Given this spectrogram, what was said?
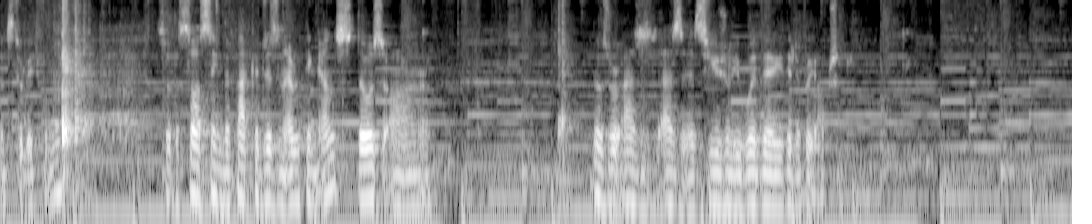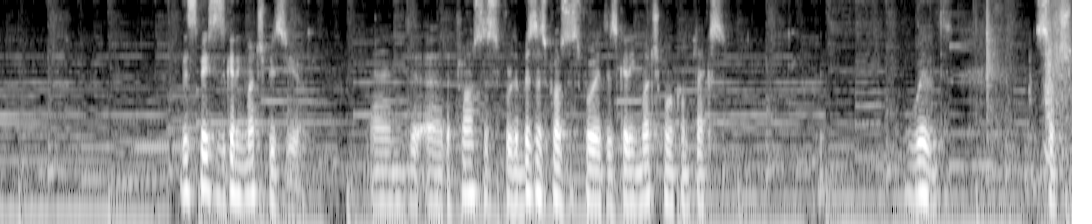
It's too late for me so the saucing the packages and everything else those are those are as as is usually with the delivery option. This space is getting much busier and uh, the process for the business process for it is getting much more complex with such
